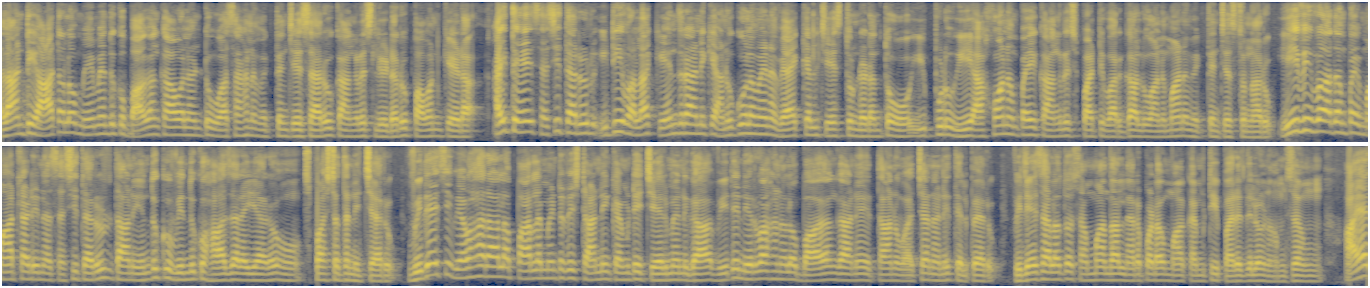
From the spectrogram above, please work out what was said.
అలాంటి ఆటలో మేమెందుకు భాగం కావాలంటూ అసహనం వ్యక్తం చేశారు కాంగ్రెస్ లీడరు పవన్ ఖేడా అయితే శశి థరూర్ ఇటీవల కేంద్రానికి అనుకూలమైన వ్యాఖ్యలు చేస్తుండడంతో ఇప్పుడు ఈ ఆహ్వానంపై కాంగ్రెస్ పార్టీ వర్గాలు అనుమానం వ్యక్తం చేస్తున్నారు. ఈ వివాదంపై మాట్లాడిన శశి థరూర్ తాను ఎందుకు విందుకు హాజరయ్యారో స్పష్టతనిచ్చారు. విదేశీ వ్యవహారాల పార్లమెంటరీ స్టాండింగ్ కమిటీ చైర్మన్గా విధి నిర్వహణలో భాగంగానే తాను వచ్చానని తెలిపారు. విదేశాలతో సంబంధాలు నెరపడం మా కమిటీ పరిధిలోని అంశం. ఆయా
